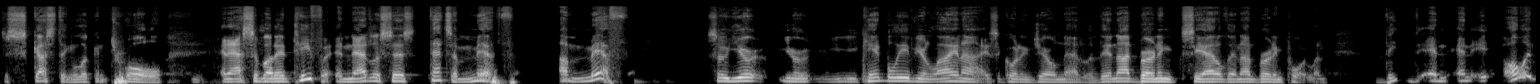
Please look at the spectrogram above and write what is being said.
disgusting looking troll, and asks about Antifa, and Nadler says that's a myth, a myth. So you're you're you can't believe your lying eyes, according to Gerald Nadler. They're not burning Seattle. They're not burning Portland. The, and and it, all it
